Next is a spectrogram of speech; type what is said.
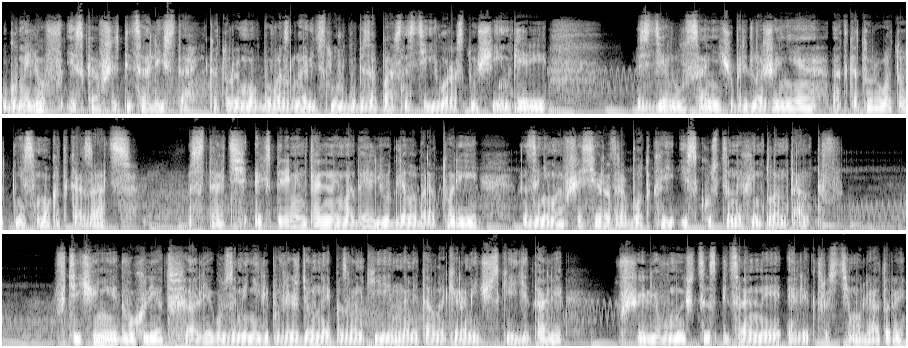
Гумилев, искавший специалиста, который мог бы возглавить службу безопасности его растущей империи, сделал Саничу предложение, от которого тот не смог отказаться – стать экспериментальной моделью для лаборатории, занимавшейся разработкой искусственных имплантантов. В течение двух лет Олегу заменили поврежденные позвонки на металлокерамические детали, вшили в мышцы специальные электростимуляторы,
